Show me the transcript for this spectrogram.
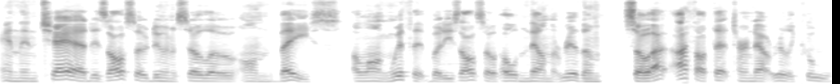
and then Chad is also doing a solo on the bass along with it, but he's also holding down the rhythm. So I, I thought that turned out really cool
